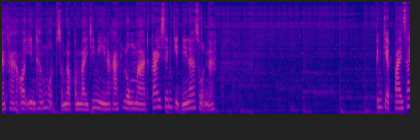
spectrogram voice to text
นะคะออินทั้งหมดสำหรับกำไรที่มีนะคะ ลงมาใกล้เส้นกิจนี้น่าสนนะ ปิมเก็บปลายไส้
